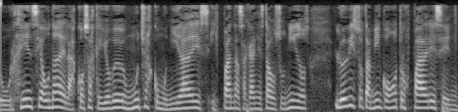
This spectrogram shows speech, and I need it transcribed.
urgencia, una de las cosas que yo veo en muchas comunidades hispanas acá en Estados Unidos, lo he visto también con otros padres en,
